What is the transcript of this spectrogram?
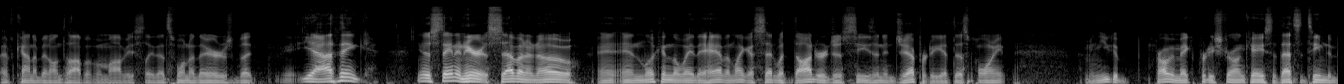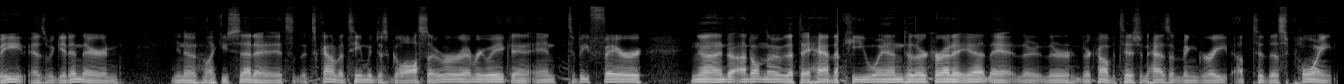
have kind of been on top of them. Obviously, that's one of theirs. But yeah, I think you know standing here at seven and zero and looking the way they have, and like I said, with Doddridge's season in jeopardy at this point, I mean, you could probably make a pretty strong case that that's the team to beat as we get in there. And you know, like you said, it's it's kind of a team we just gloss over every week. And, and to be fair. I don't- I don't know that they have the key win to their credit yet. They their their their competition hasn't been great up to this point,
